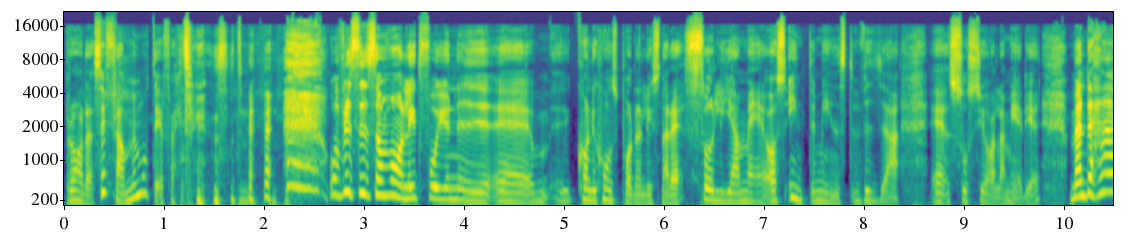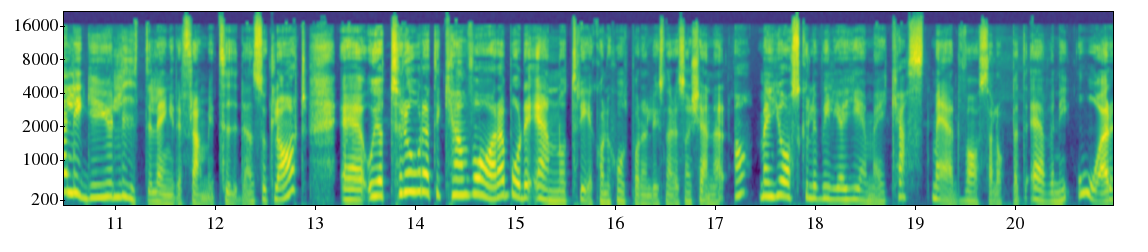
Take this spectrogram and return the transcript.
bra där. Ser fram emot det faktiskt. Mm. och precis som vanligt får ju ni eh, Konditionspodden-lyssnare följa med oss, inte minst via eh, sociala medier. Men det här ligger ju lite längre fram i tiden såklart. Eh, och jag tror att det kan vara både en och tre Konditionspodden-lyssnare som känner ja, men jag skulle vilja ge mig i kast med Vasaloppet även i år.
